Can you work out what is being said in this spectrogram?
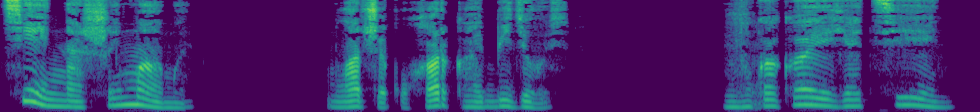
тень нашей мамы?» Младшая кухарка обиделась. «Ну какая я тень?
